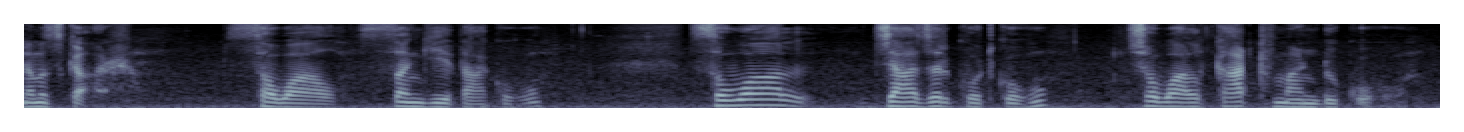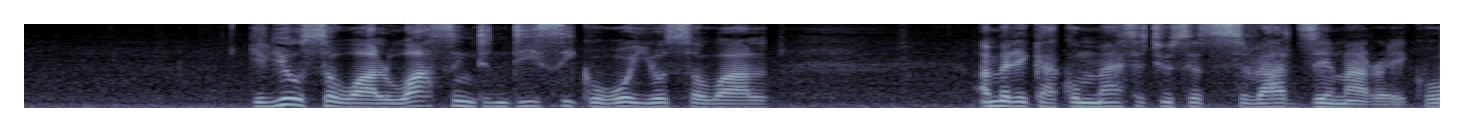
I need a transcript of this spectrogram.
नमस्कार। सवाल सङ्घीयताको हो सवाल जाजरकोटको हो सवाल काठमाडौँको हो। यो सवाल वासिङटन डिसीको हो यो सवाल अमेरिकाको म्यासाचुसेट्स राज्यमा रहेको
